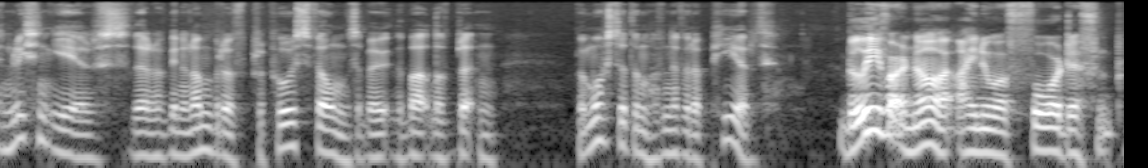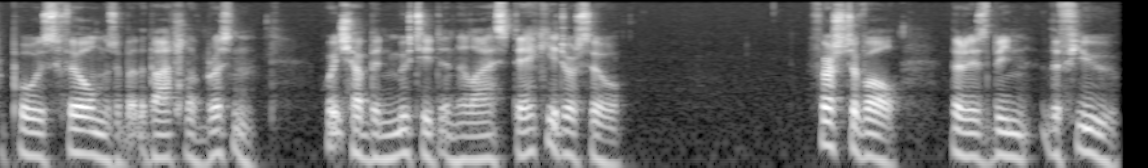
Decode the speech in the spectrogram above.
In recent years, there have been a number of proposed films about the Battle of Britain but most of them have never appeared. Believe it or not, I know of four different proposed films about the Battle of Britain, which have been mooted in the last decade or so. First of all, there has been The Few,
